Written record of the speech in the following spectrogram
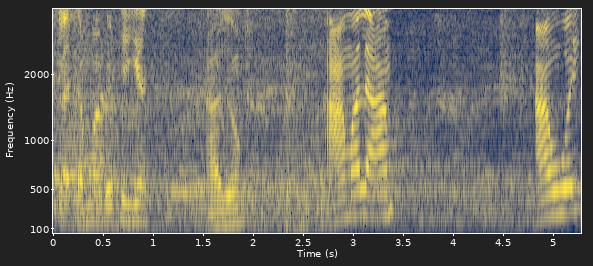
એકલા જમવા બેઠી ગયા હા જો આમ હાલે આમ. આમ હોય?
